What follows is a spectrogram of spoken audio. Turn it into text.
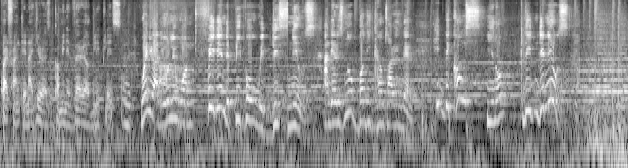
quite frankly, Nigeria is becoming a very ugly place. When you are the only one feeding the people with this news and there is nobody countering them, it becomes, you know, the, the news.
